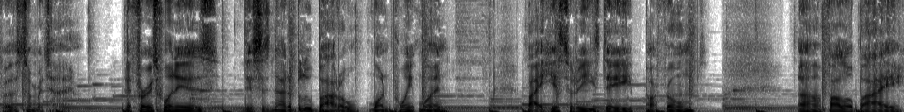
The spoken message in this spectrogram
for the summertime. The first one is This Is Not a Blue Bottle 1.1 by Histoires de Parfums, uh, followed by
